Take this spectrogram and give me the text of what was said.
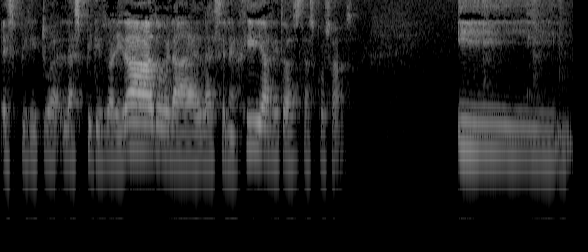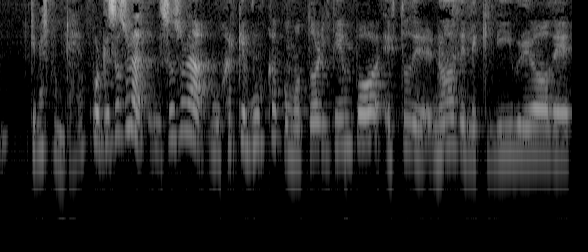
espiritual, la espiritualidad o la- las energías y todas estas cosas. Y... ¿Qué me has preguntado? Porque sos una, sos una mujer que busca como todo el tiempo esto de, ¿no? del equilibrio, de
